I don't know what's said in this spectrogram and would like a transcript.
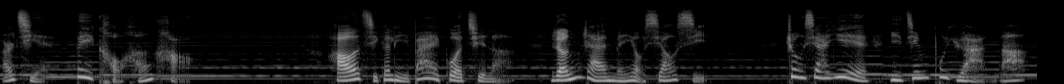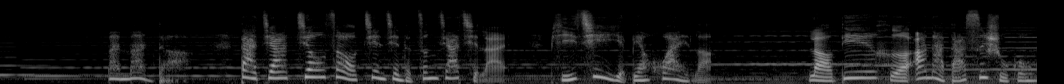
而且胃口很好。好几个礼拜过去了，仍然没有消息。仲夏夜已经不远了。慢慢的，大家焦躁渐渐地增加起来，脾气也变坏了。老爹和阿纳达斯叔公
